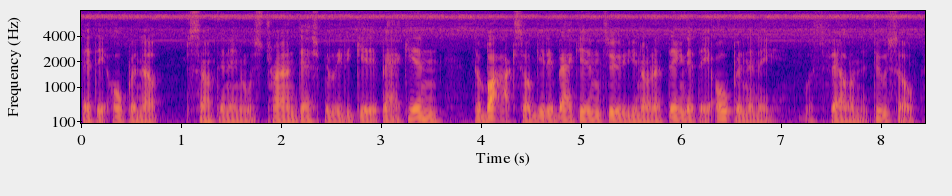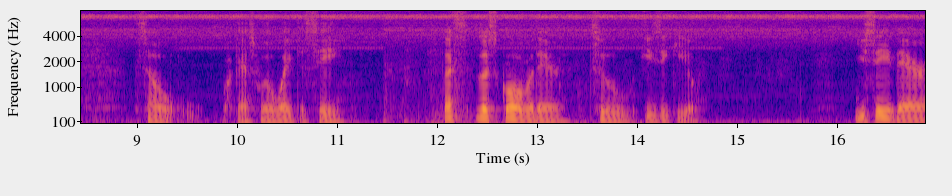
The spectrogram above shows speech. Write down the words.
that they opened up something and was trying desperately to get it back in the box or get it back into, you know, the thing that they opened and they was failing to do so. So I guess we'll wait to see. Let's let's go over there to Ezekiel you see there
